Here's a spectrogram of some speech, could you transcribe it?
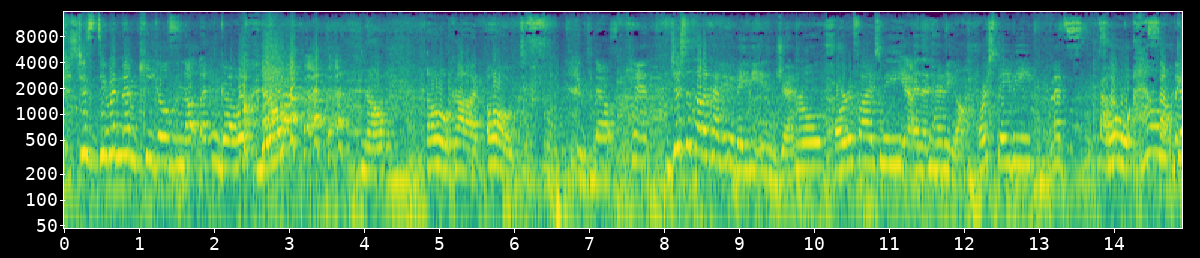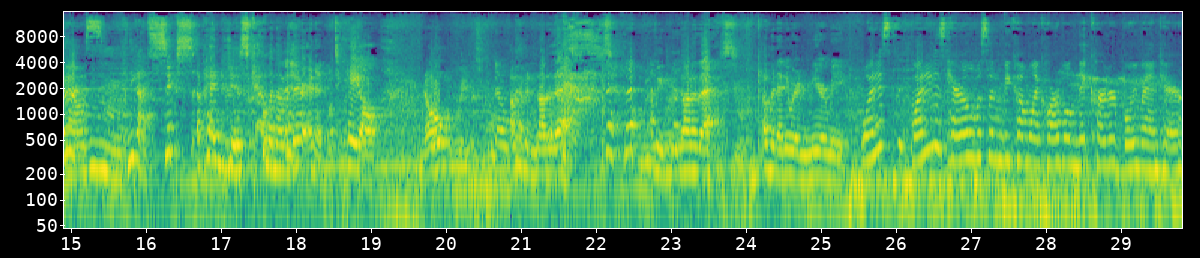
just. Just doing them kegels and not letting go. No. No. Oh, God. Oh. no, can't. Just the thought of having a baby in general horrifies me, Yeah. and then having a horse baby. That's Oh, some- how something else. mm, you got six appendages coming out of there and a tail. Nope. Wait this for No. I'm having none of that. I mean, none of that coming anywhere near me. Why does why did his hair all of a sudden become like horrible Nick Carter boy band hair?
